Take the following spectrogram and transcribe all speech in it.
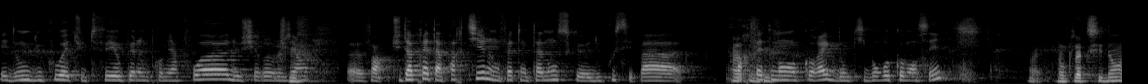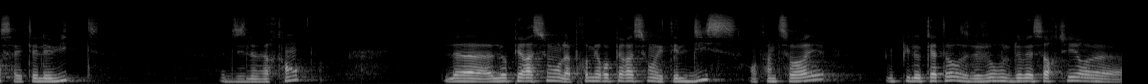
Et donc, du coup, ouais, tu te fais opérer une première fois, le chirurgien. Euh, enfin, tu t'apprêtes à partir et en fait, on t'annonce que du coup, c'est pas ah. parfaitement correct, donc ils vont recommencer. Ouais. Donc, l'accident, ça a été le 8 à 19h30. L'opération, la, première opération a été le 10 en fin de soirée. Et puis le 14, le jour où je devais sortir, euh,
